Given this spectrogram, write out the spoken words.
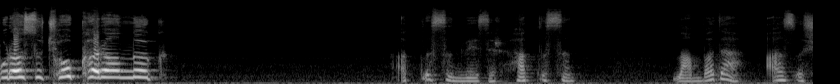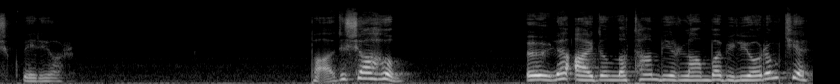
Burası çok karanlık. Haklısın vezir, haklısın. Lamba da az ışık veriyor. Padişahım, öyle aydınlatan bir lamba biliyorum ki,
